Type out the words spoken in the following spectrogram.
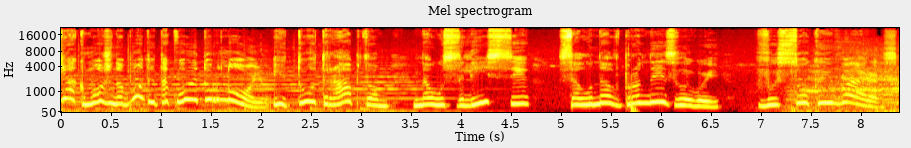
Як можна бути такою дурною? І тут раптом на узліссі залунав пронизливий, високий вереск.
